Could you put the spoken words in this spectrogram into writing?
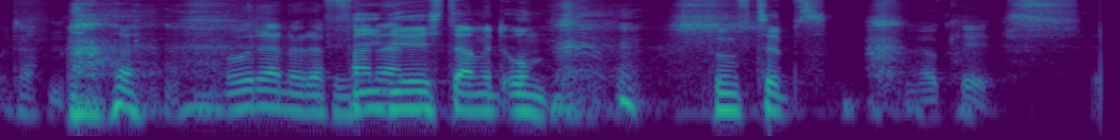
Oder, Muttern oder Wie Vater. gehe ich damit um? Fünf Tipps. Okay, äh,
